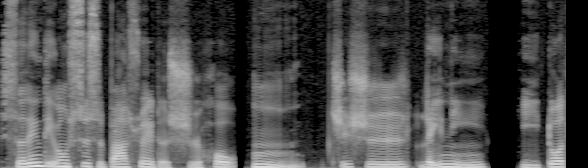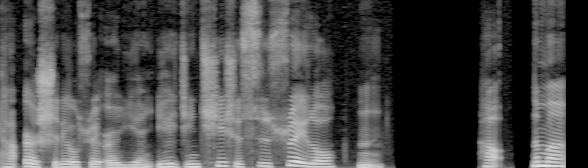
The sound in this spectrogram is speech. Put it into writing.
瑟琳迪翁四十八岁的时候，嗯，其实雷尼以多他二十六岁而言，也已经七十四岁喽。嗯，好，那么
